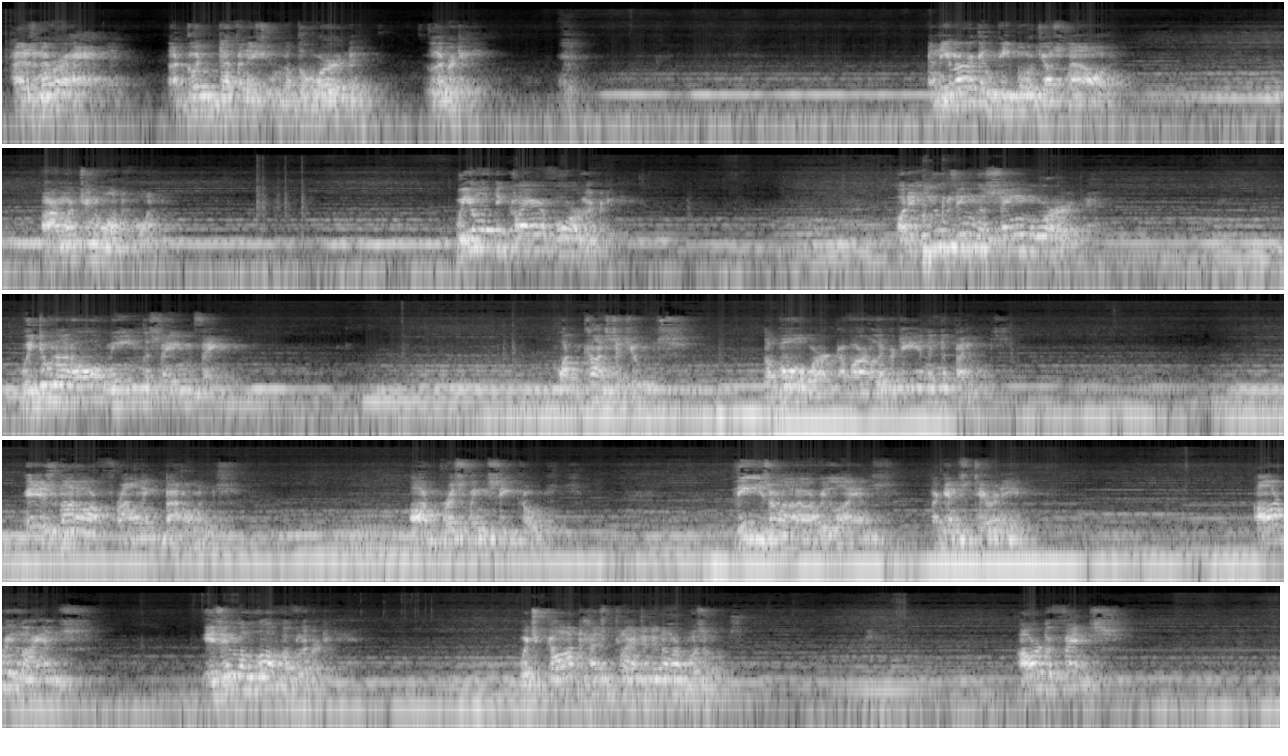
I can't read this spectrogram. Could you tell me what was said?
has never had a good definition of the word liberty. And the American people just now are much in want of one. We all declare for liberty. But in using the same word, we do not all mean the same thing. What constitutes the bulwark of our liberty and independence? It is not our frowning battlements, our bristling sea coasts. These are not our reliance against tyranny. Our reliance is in the love of liberty, which God has planted in our bosoms. Our defense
